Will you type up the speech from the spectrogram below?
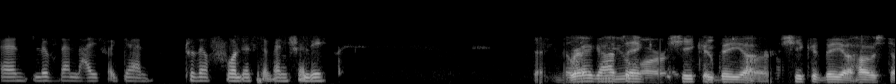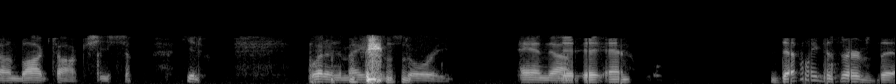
and live their life again to their fullest eventually. Bill, Greg, I think she could be a superstar. she could be a host on Blog Talk. She's, you know, what an amazing story. And uh, it, it, and definitely deserves this.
